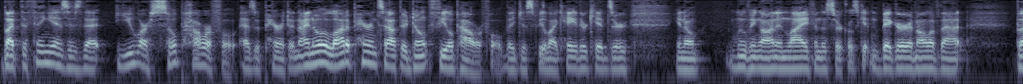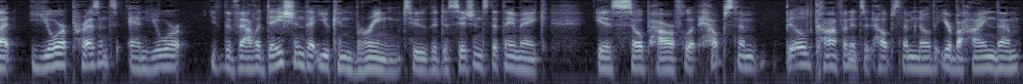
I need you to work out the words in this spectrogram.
But the thing is, is that you are so powerful as a parent. And I know a lot of parents out there don't feel powerful. They just feel like, hey, their kids are, you know, moving on in life and the circle's getting bigger and all of that. But your presence and your the validation that you can bring to the decisions that they make is so powerful. It helps them build confidence. It helps them know that you're behind them.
